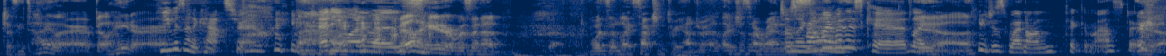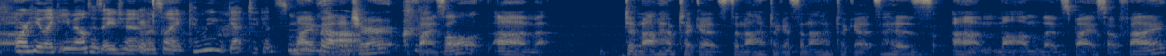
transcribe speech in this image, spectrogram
Jesse Tyler, Bill Hader. He was in a cat strip. Anyone was. Bill Hader was in a was in like section three hundred, like just in a random. Just my probably God. with his kid. Like Yeah. he just went on Ticketmaster. yeah. Or he like emailed his agent and was like, "Can we get tickets?" To My this?" manager, Faisal, um, did not have tickets, did not have tickets, did not have tickets. His um, mom lives by SoFi,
